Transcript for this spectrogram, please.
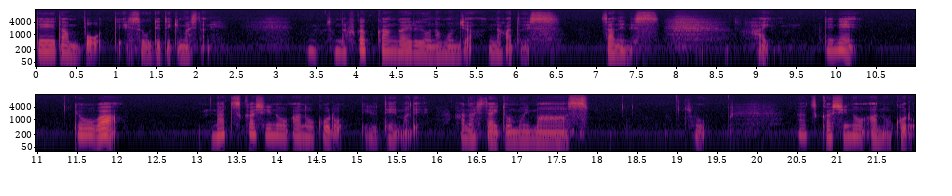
冷暖房ってすぐ出てきましたね、うん、そんな深く考えるようなもんじゃなかったです。残念です。はい。でね今日は「懐かしのあの頃」っていうテーマで話したいと思います。そう。懐かしのあの頃。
